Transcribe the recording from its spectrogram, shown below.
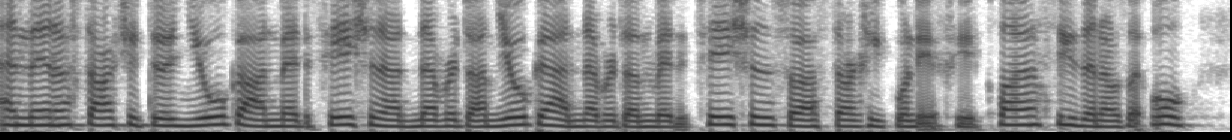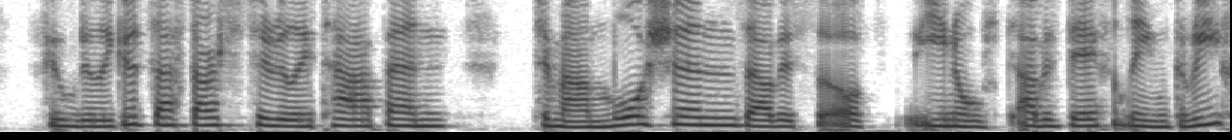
And then I started doing yoga and meditation. I'd never done yoga. I'd never done meditation. So I started going to a few classes. Then I was like, oh, feel really good. So I started to really tap in to my emotions. I was sort of, you know, I was definitely in grief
